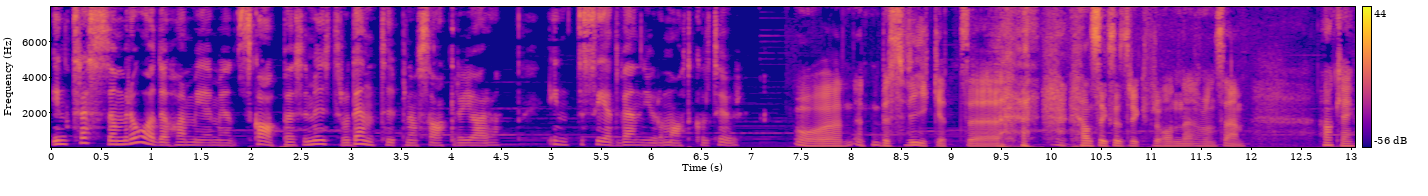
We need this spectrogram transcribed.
intresseområde har mer med skapelsemyter och den typen av saker att göra. Inte sedvänjor och matkultur. Och ett besviket eh, ansiktsuttryck från, eh, från Sam. Okej.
